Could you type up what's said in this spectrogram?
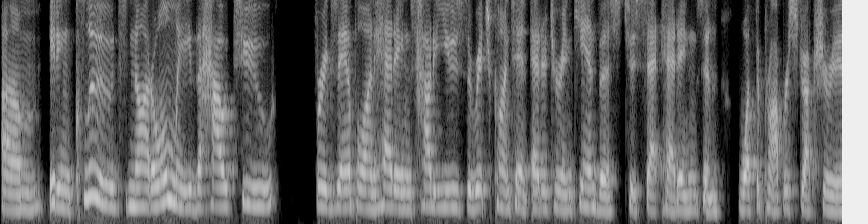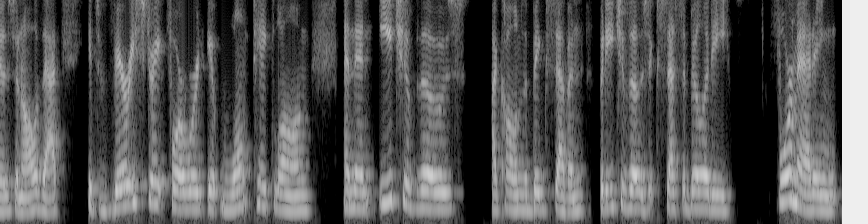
Um, it includes not only the how to, for example, on headings, how to use the rich content editor in Canvas to set headings and what the proper structure is and all of that. It's very straightforward. It won't take long. And then each of those I call them the big seven, but each of those accessibility formatting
